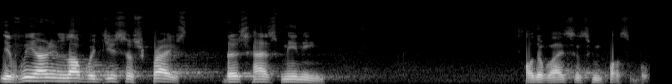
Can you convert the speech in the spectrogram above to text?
If we are in love with Jesus Christ, this has meaning. Otherwise, it's impossible.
